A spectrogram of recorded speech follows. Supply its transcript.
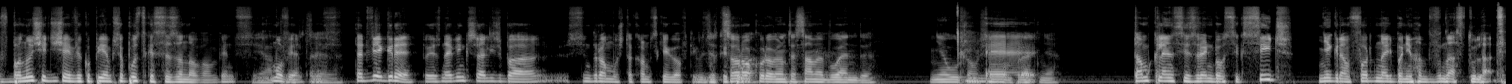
W bonusie dzisiaj wykupiłem przepustkę sezonową, więc Ja mówię, jest, te dwie gry, to jest największa liczba syndromu sztokholmskiego w tych ludzie co roku robią te same błędy. Nie uczą się E, kompletnie. Tom Clancy's Rainbow Six Siege. Nie gram w Fortnite, bo nie mam 12 lat.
